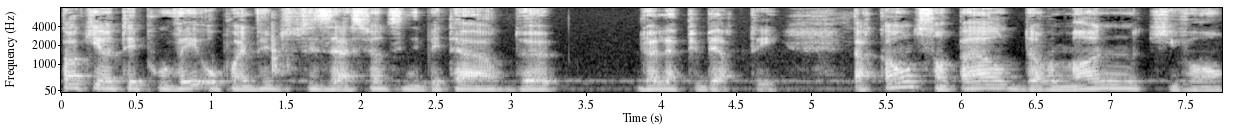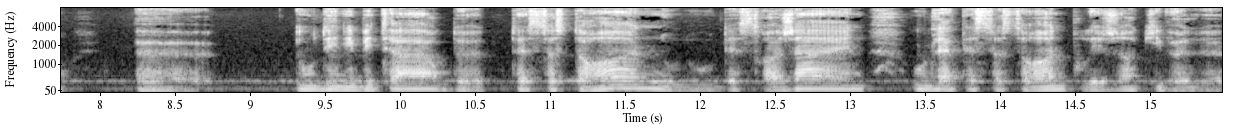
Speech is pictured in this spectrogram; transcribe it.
Pas qui ont été prouvés au point de vue d'utilisation d'inhibiteurs de de la puberté. Par contre, si on parle d'hormones qui vont euh, ou d'inhibiteurs de testostérone ou, d'estrogène ou de la testostérone pour les gens qui veulent euh,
